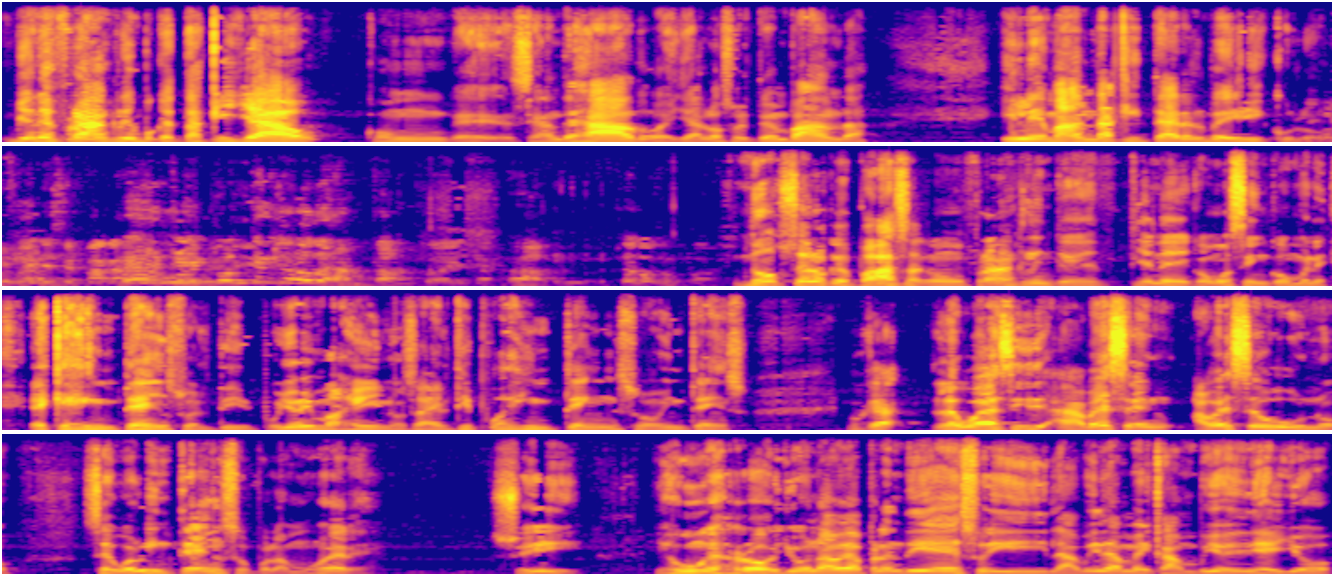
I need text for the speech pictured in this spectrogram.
viene Franklin porque está quillado, con, eh, se han dejado, ella lo soltó en banda, y le manda a quitar el vehículo. Que ¿Por qué que lo dejan tanto ahí tan rápido? ¿Qué es lo que pasa? No sé lo que pasa con Franklin, que tiene como ese inconveniente. Es que es intenso el tipo, yo imagino. O sea, el tipo es intenso, intenso. Porque le voy a decir, a veces, a veces uno se vuelve intenso por las mujeres. Sí, es un error. Yo una vez aprendí eso y la vida me cambió y dije yo,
